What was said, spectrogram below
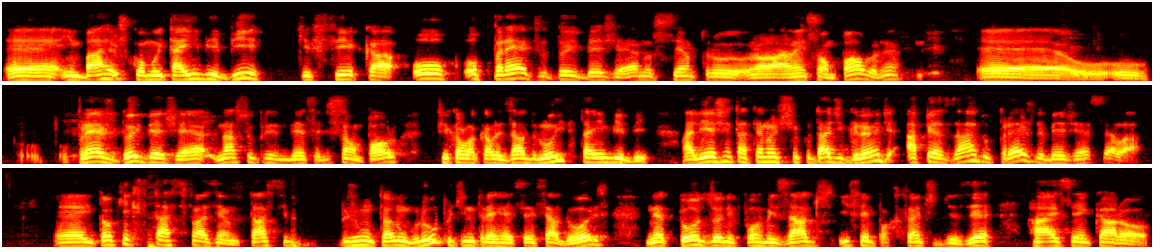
é, em bairros como Itaim Bibi, que fica o, o prédio do IBGE no centro, lá em São Paulo, né? É, o, o, o, prédio do IBGE na Superintendência de São Paulo fica localizado no Itaim Bibi. Ali a gente está tendo uma dificuldade grande, apesar do prédio do IBGE ser lá. É, então, o que está se fazendo? Está se juntando um grupo de recenseadores, né, todos uniformizados, isso é importante dizer, Heisen e Carol.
